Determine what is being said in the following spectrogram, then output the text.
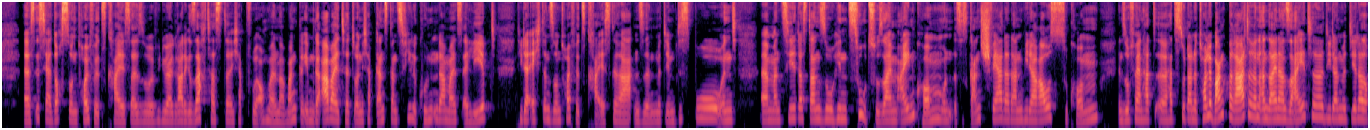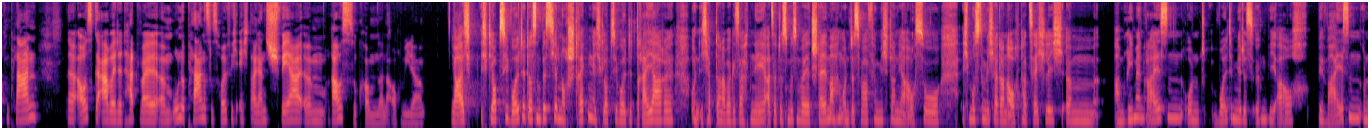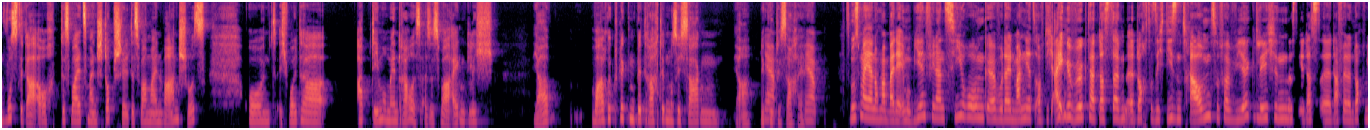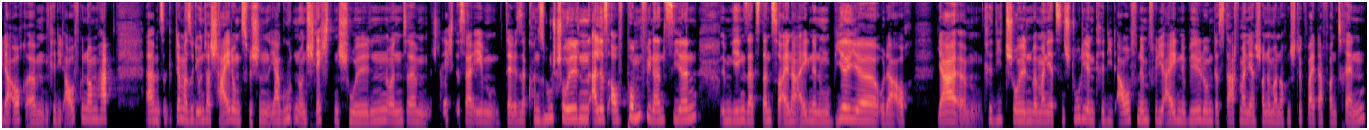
es ist ja doch so 'n Teufelskreis. Also, wie du ja grade gesagt hast, äh, ich habe früher auch mal in 'ner Bank eben gearbeitet und ich habe ganz, ganz viele Kunden damals erlebt, die da echt in so 'n Teufelskreis geraten sind mit dem Dispo und, äh, man zählt das dann so hinzu zu seinem Einkommen und es ist ganz schwer, da dann wieder rauszukommen. Insofern hat äh, hattest du da 'ne tolle Bankberaterin an deiner Seite, die dann mit dir da auch 'n Plan, äh, ausgearbeitet hat, weil, ähm, ohne Plan ist es häufig echt da ganz schwer, ähm, rauszukommen dann auch wieder. Ja, ich ich glaube, sie wollte das 'n bisschen noch strecken. Ich glaube, sie wollte 3 Jahre und ich habe dann aber gesagt: „Ne, also das müssen wir jetzt schnell machen.“ Und das war für mich dann ja auch so ich musste mich ja dann auch tatsächlich, ähm, am Riemen reißen und wollte mir das irgendwie auch beweisen und wusste da auch, das war jetzt mein Stoppschild, das war mein Warnschuss. Und ich wollte da ab dem Moment raus. Also, es war eigentlich ja, war rückblickend betrachtet, muss ich sagen, ja, 'ne Ja, gute Sache. ja. Muss man ja noch mal bei der Immobilienfinanzierung, äh, wo dein Mann jetzt auf dich eingewirkt hat, dass dann, äh, doch sich diesen Traum zu verwirklichen, dass ihr das äh, dafür dann doch wieder auch, ähm, Kredit aufgenommen habt. Ähm, es gibt ja mal so die Unterscheidung zwischen, ja, guten und schlechten Schulden und, ähm, schlecht ist ja eben der dieser Konsumschulden, alles auf Pump finanzieren, im Gegensatz dann zu einer eigenen Immobilie oder auch, ja, ähm, Kreditschulden, wenn man jetzt 'n Studienkredit aufnimmt für die eigene Bildung, das darf man ja schon immer noch 'n Stück weit davon trennen.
